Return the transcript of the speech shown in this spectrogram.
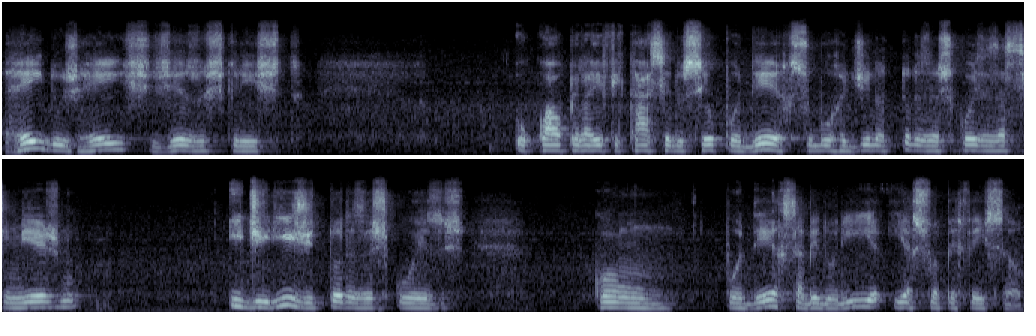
Rei dos Reis, Jesus Cristo o qual, pela eficácia do seu poder, subordina todas as coisas a si mesmo e dirige todas as coisas com poder, sabedoria e a sua perfeição.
